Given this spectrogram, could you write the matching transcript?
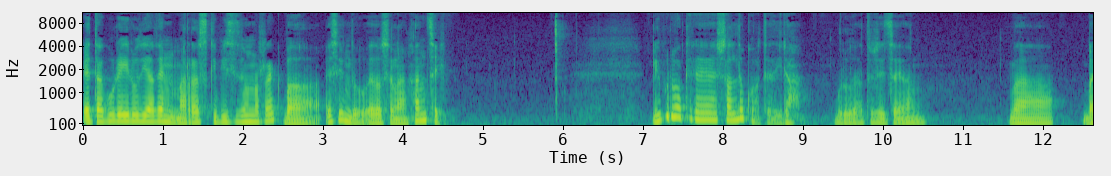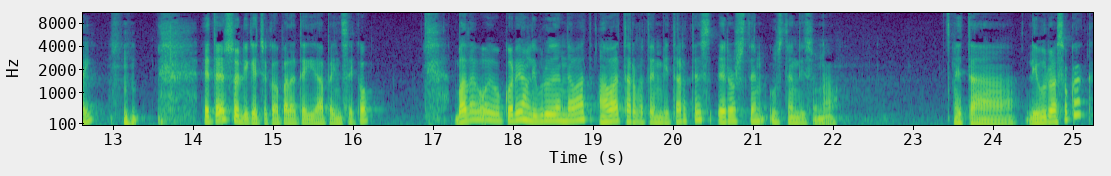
eta gure irudia den marrazki bizidun horrek, ba, ezin du edo zelan jantzi liburuak ere salduko ate dira, buru datu zitzaidan. Ba, bai, eta ez soilik etxeko apalategia apaintzeko. Badago korean liburu den da bat, abatar baten bitartez erosten uzten dizuna. Eta liburu azokak?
